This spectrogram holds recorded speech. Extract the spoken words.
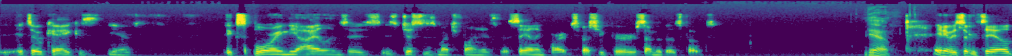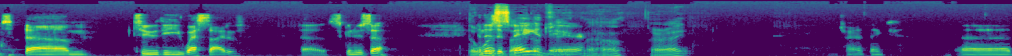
it's okay because you know exploring the islands is is just as much fun as the sailing part, especially for some of those folks. Yeah. Anyway, so we sailed um, to the west side of uh, Schinoussa. The And there's a bay side, in okay. there. Uh huh. All right. I'm trying to think. Uh,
